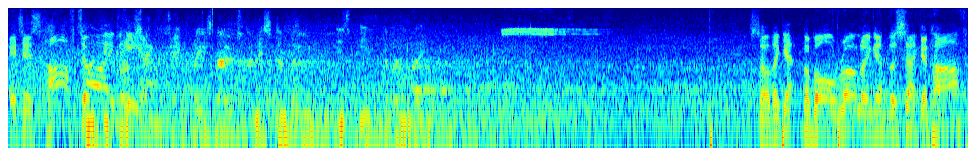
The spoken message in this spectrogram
It is half-time here. secretary please note Mr. Moon is in the building. So they get the ball rolling in the second half.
